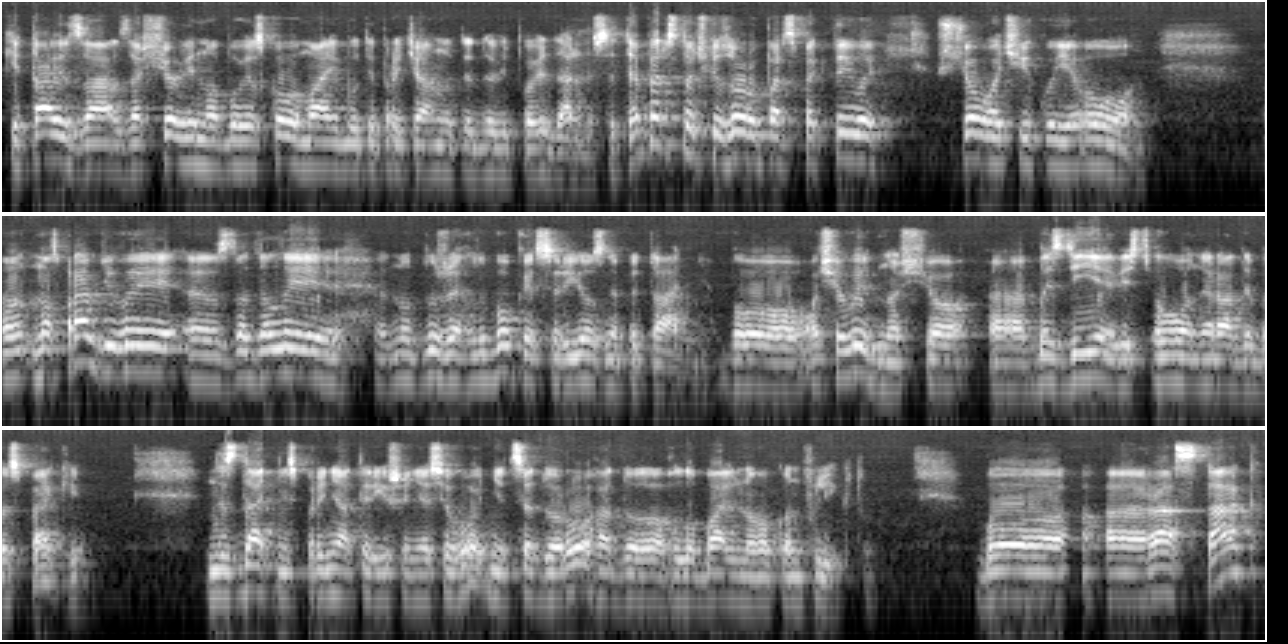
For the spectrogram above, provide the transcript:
Китаю, за, за що він обов'язково має бути притягнутий до відповідальності. Тепер з точки зору перспективи, що очікує ООН. Насправді ви е, задали ну дуже глибоке серйозне питання, бо очевидно, що е, бездієвість ООН і Ради безпеки нездатність прийняти рішення сьогодні це дорога до глобального конфлікту. Бо е, раз так,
